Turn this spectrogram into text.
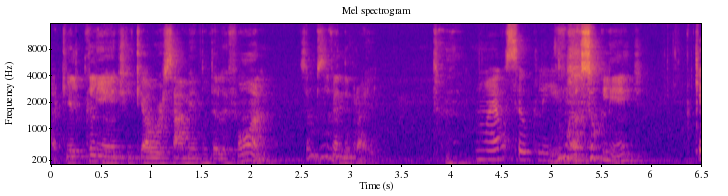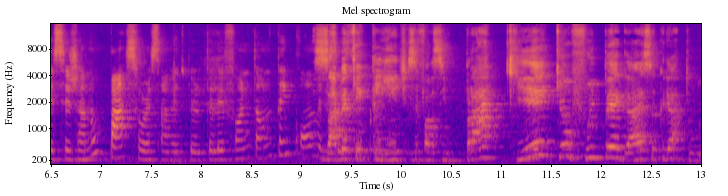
Aquele cliente que quer o orçamento no telefone, você não precisa vender para ele. Não é o seu cliente. Não é o seu cliente. Porque você já não passa o orçamento pelo telefone, então não tem como. Sabe aquele cliente que você fala assim, pra que que eu fui pegar essa criatura?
